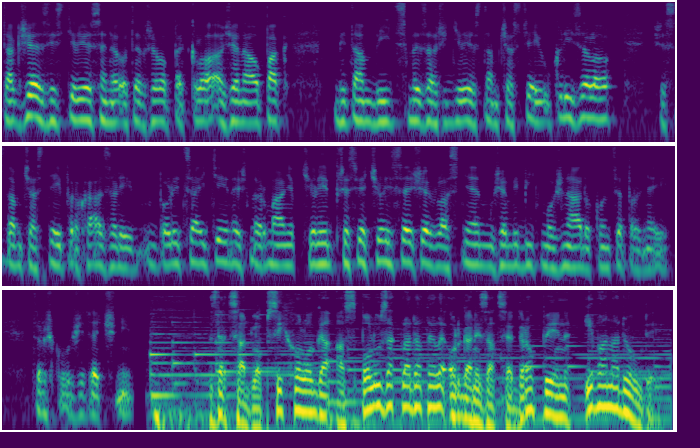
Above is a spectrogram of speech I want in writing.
Takže zjistili, že se neotevřelo peklo a že naopak my tam víc jsme zařídili, že se tam častěji uklízelo, že se tam častěji procházeli policajti než normálně. Čili přesvědčili se, že vlastně můžeme být možná dokonce pro něj trošku užitečný. Zrcadlo psychologa a spoluzakladatele organizace Dropin Ivana Doudy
